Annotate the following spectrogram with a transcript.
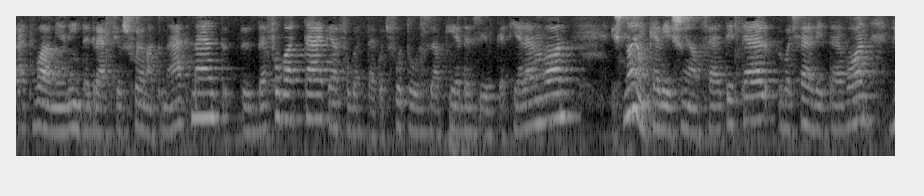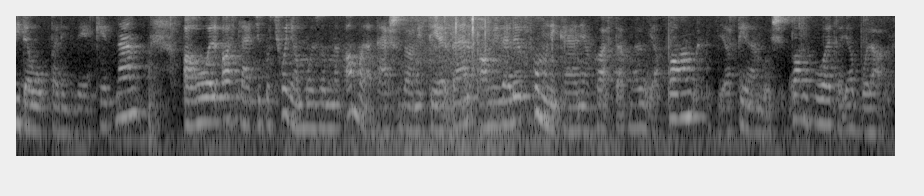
hát valamilyen integrációs folyamaton átment, őt befogadták, elfogadták, hogy fotózza, kérdezi őket, jelen van, és nagyon kevés olyan feltétel, vagy felvétel van, videók pedig végképp nem, ahol azt látjuk, hogy hogyan mozognak abban a társadalmi térben, amivel ők kommunikálni akartak, mert ugye a punk, ugye a pillangó is a punk volt, vagy abból a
